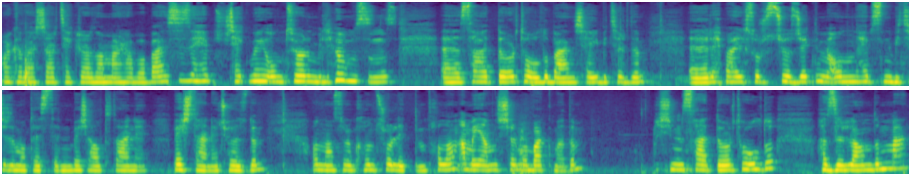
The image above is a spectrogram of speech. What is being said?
Arkadaşlar tekrardan merhaba. Ben sizi hep çekmeyi unutuyorum biliyor musunuz? Ee, saat 4 oldu. Ben şey bitirdim. Ee, rehberlik sorusu çözecektim ya onun hepsini bitirdim o testlerin. 5-6 tane, 5 tane çözdüm. Ondan sonra kontrol ettim falan ama yanlışlarıma bakmadım. Şimdi saat 4 oldu. Hazırlandım ben.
